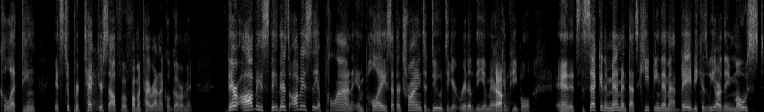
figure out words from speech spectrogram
collecting, it's to protect yourself from a tyrannical government. There obviously there's obviously a plan in place that they're trying to do to get rid of the American yeah. people and it's the Second Amendment that's keeping them at bay because we are the most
